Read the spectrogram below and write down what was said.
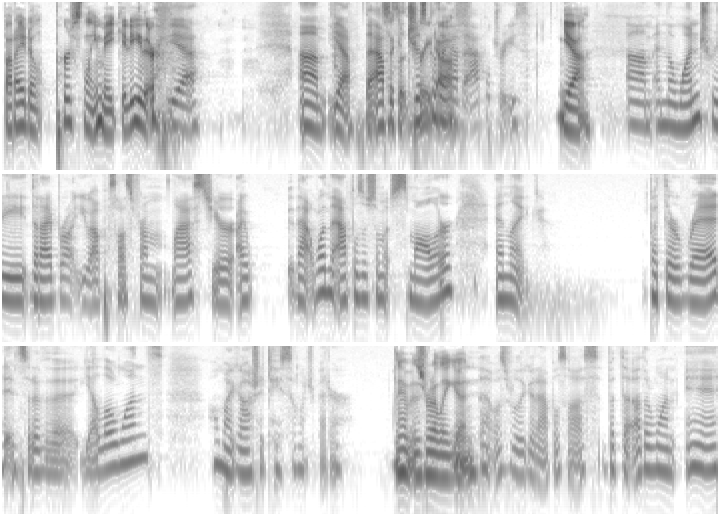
But I don't personally make it either. Yeah. Um, yeah. The apple like just because I have the apple trees. Yeah. Um, and the one tree that I brought you applesauce from last year, I that one the apples are so much smaller and like, but they're red instead of the yellow ones. Oh my gosh, it tastes so much better. It was really good. That was really good applesauce. But the other one, eh.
